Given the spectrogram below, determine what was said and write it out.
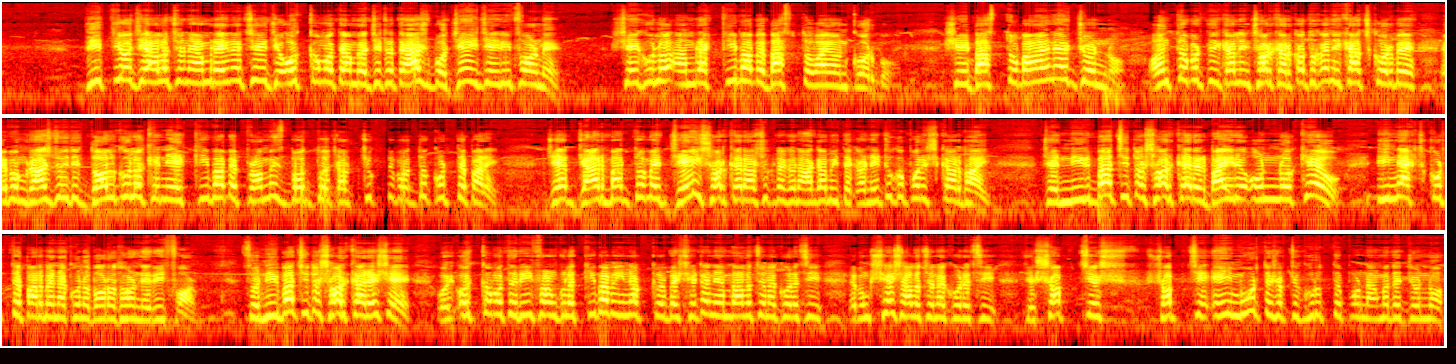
দ্বিতীয় যে আলোচনা আমরা এনেছি, যে ঐক্যমতে আমরা যেটাতে আসব, যেই যে রিফর্মে, সেগুলো আমরা কীভাবে বাস্তবায়ন করব। সেই বাস্তবায়নের জন্য অন্তর্বর্তীকালীন সরকার কতখানি কাজ করবে এবং রাজনৈতিক দলগুলোকে নিয়ে কীভাবে প্রমিসবদ্ধ যা- চুক্তিবদ্ধ করতে পারে, যে যার মাধ্যমে যেই সরকার আসুক না কেন আগামীতে, কারণ এটুকু পরিষ্কার ভাই, যে নির্বাচিত সরকারের বাইরে অন্য কেউ ইনঅ্যাক্ট করতে পারবে না কোনো বড় ধরনের রিফর্ম সো নির্বাচিত সরকার এসে ওই ঐক্যমত রিফর্মগুলো কীভাবে ইনক করবে সেটা নিয়ে আমরা আলোচনা করেছি এবং শেষ আলোচনা করেছি যে সবচেয়ে সবচেয়ে এই মুহূর্তে সবচেয়ে গুরুত্বপূর্ণ আমাদের জন্য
